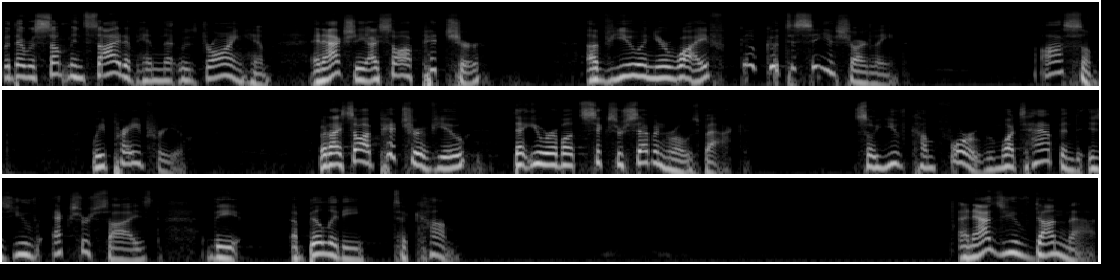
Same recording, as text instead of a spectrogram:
but there was something inside of him that was drawing him. And actually, I saw a picture of you and your wife. Good, to see you, Charlene. Awesome. We prayed for you. But I saw a picture of you that you were about six or seven rows back. So you've come forward. And what's happened is you've exercised the ability to come. And as you've done that,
